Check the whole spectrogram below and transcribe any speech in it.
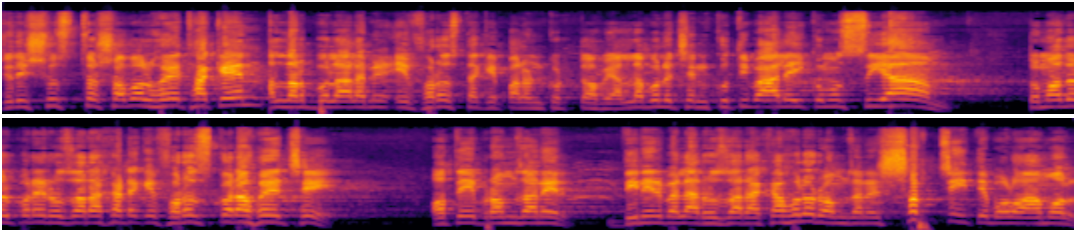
যদি সুস্থ সবল হয়ে থাকেন, আল্লাহ রব্বুল আলমীর এই ফরজ তাকে পালন করতে হবে। আল্লাহ বলেছেন, কুতিবা আলাইকুম সিয়াম। তোমাদের উপরে রোজা রাখাটাকে ফরজ করা হয়েছে। অতএব রমজানের দিনের বেলা রোজা রাখা হলো রমজানের সবচেয়ে বড় আমল।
